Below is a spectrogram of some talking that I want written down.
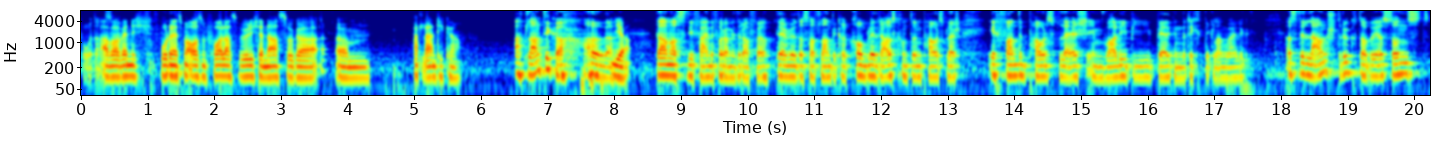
Boah, dann Aber wenn ich Wodan jetzt mal außen vor lasse, würde ich danach sogar ähm, Atlantica. Atlantica, Alter. Ja. Da machst du die Feinde vor allem mit Raphael. Der will, dass Atlantica komplett rauskommt und Power Splash. Ich fand den Power Splash im Walibi Belgien richtig langweilig. Also der Lounge drückt, aber ja sonst.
